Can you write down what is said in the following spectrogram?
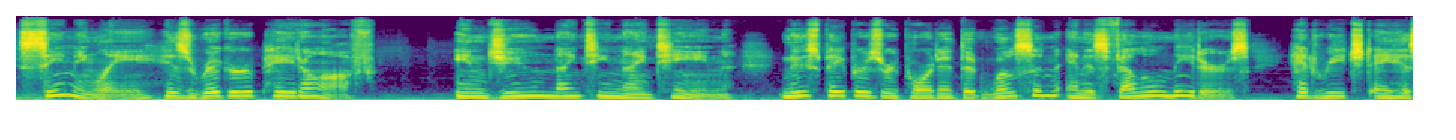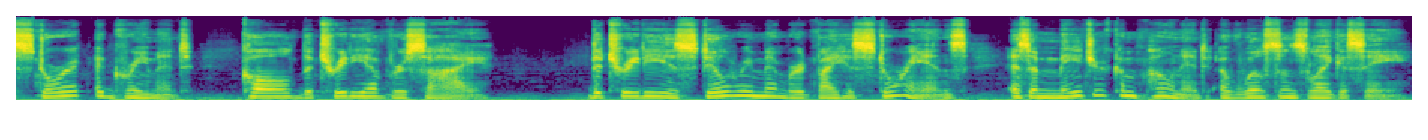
Seemingly, his rigor paid off. In June 1919, newspapers reported that Wilson and his fellow leaders had reached a historic agreement called the Treaty of Versailles. The treaty is still remembered by historians as a major component of Wilson's legacy.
